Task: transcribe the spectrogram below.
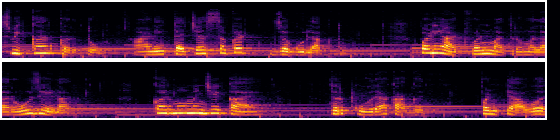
स्वीकार करतो आणि त्याच्या सकट जगू लागतो. पण ही आठवण मात्र मला रोज येणार. कर्म म्हणजे काय? तर कोरा कागद. पण त्यावर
